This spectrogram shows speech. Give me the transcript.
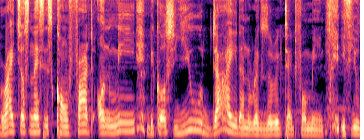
righteousness is conferred on me because you died and resurrected for me. If you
